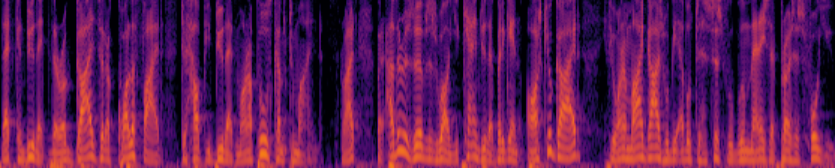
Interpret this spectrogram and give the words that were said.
that can do that. There are guides that are qualified to help you do that. Mana Pools comes to mind, right? But other reserves as well, you can do that. But again, ask your guide. If you're one of my guys, we'll be able to assist. We'll manage that process for you.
